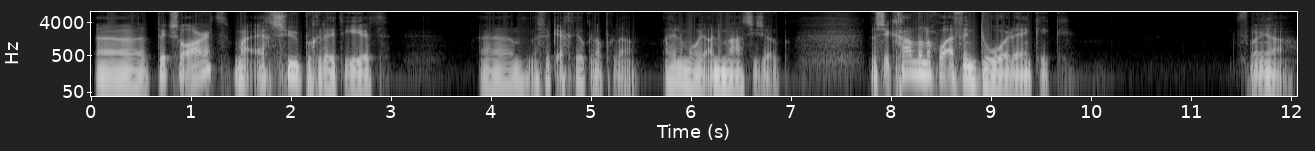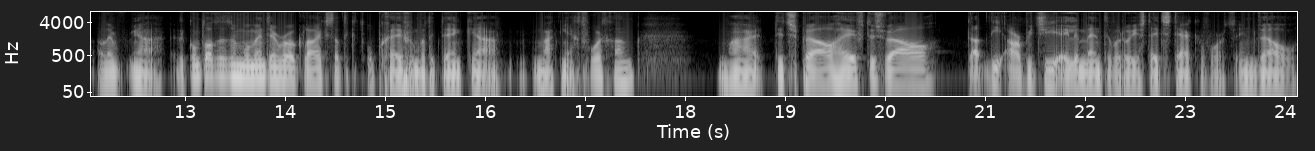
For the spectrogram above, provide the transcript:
eh, pixel art, maar echt super gedetailleerd. Ehm, dat vind ik echt heel knap gedaan. Hele mooie animaties ook. Dus ik ga er nog wel even in door, denk ik. Van, ja, alleen, ja, er komt altijd een moment in roguelikes dat ik het opgeef, omdat ik denk, ja, maakt niet echt voortgang. Maar dit spel heeft dus wel dat, die RPG-elementen waardoor je steeds sterker wordt. En wel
